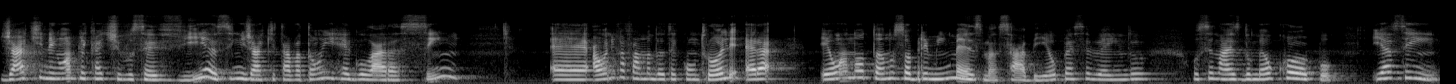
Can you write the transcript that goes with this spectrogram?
já que nenhum aplicativo servia, assim, já que estava tão irregular assim, é, a única forma de eu ter controle era eu anotando sobre mim mesma, sabe? Eu percebendo os sinais do meu corpo. E assim,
